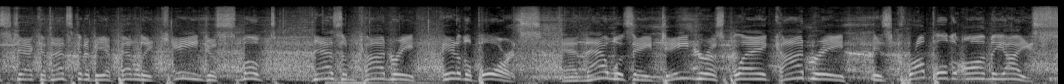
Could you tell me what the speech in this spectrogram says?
cross check, and that's going to be a penalty. Kane just smoked Nazem Kadri into the boards. And that was a dangerous play. Kadri is crumpled on the ice.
